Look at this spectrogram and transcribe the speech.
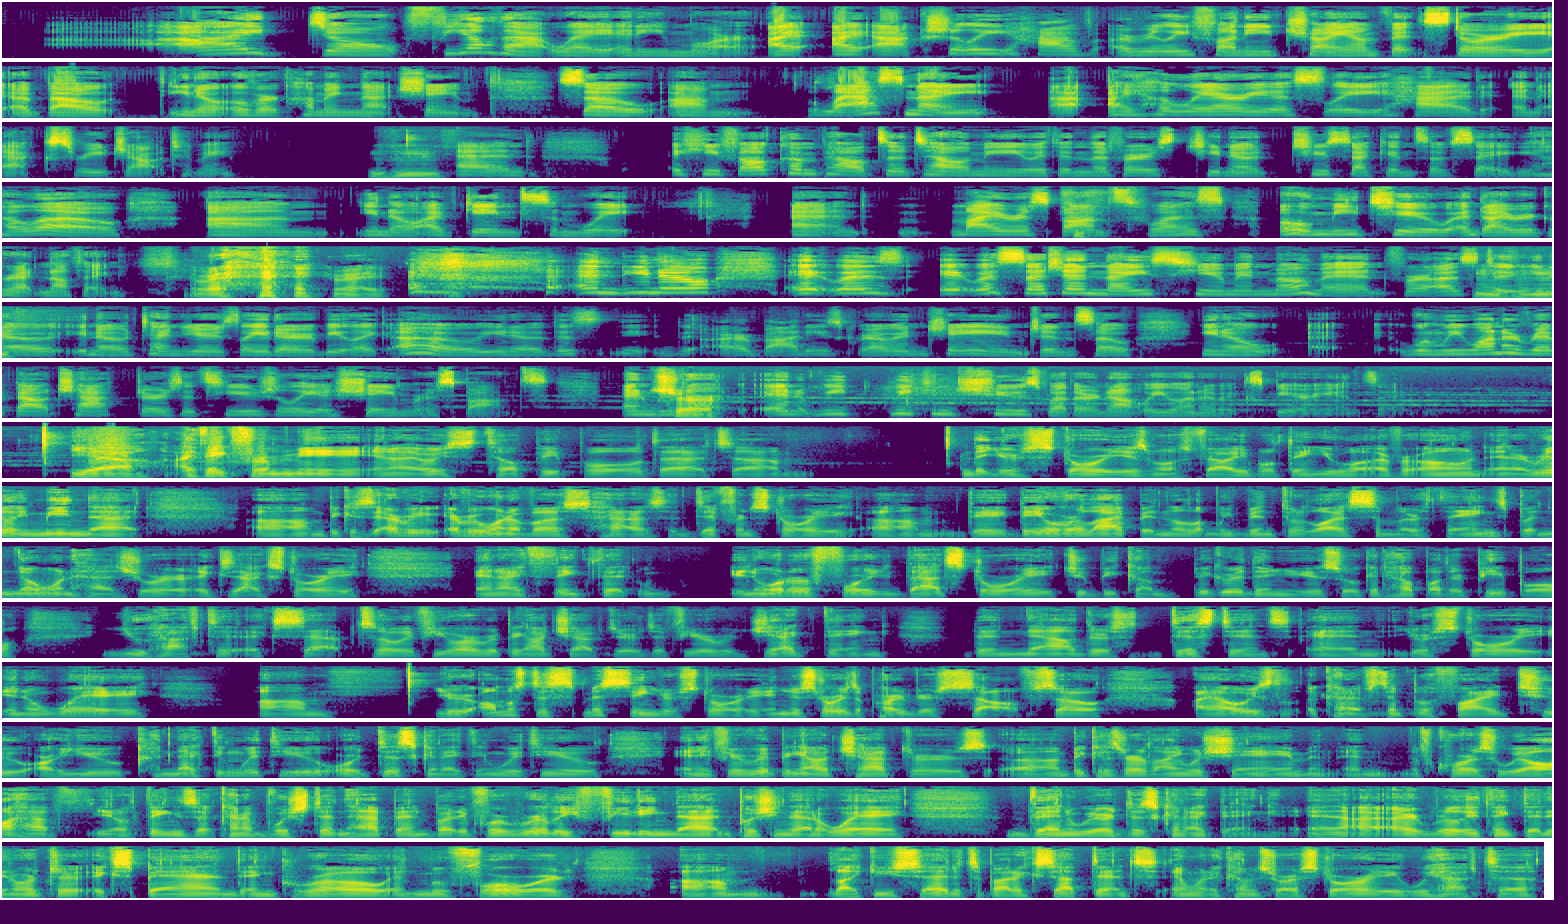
I don't feel that way anymore. I, I actually have a really funny triumphant story about you know, overcoming that shame. So, um, last night, I, I hilariously had an ex reach out to me. Mm-hmm. And he felt compelled to tell me within the first, you know, two seconds of saying hello, um, you know, I've gained some weight. And my response was, "Oh, me too, and I regret nothing." Right, right. and you know, it was it was such a nice human moment for us to, mm-hmm. you know, you know, 10 years later be like, "Oh, you know, this our bodies grow and change." And so, you know, uh, when we want to rip out chapters, it's usually a shame response. And we sure. and we we can choose whether or not we want to experience it. Yeah, I think for me, and I always tell people that um, that your story is the most valuable thing you will ever own, and I really mean that. Um, because every every one of us has a different story. Um, they they overlap, and we've been through a lot of similar things, but no one has your exact story. And I think that in order for that story to become bigger than you, so it could help other people, you have to accept. So if you are ripping out chapters, if you're rejecting, then now there's distance and your story in a way um, you're almost dismissing your story and your story is a part of yourself so i always kind of simplify to are you connecting with you or disconnecting with you and if you're ripping out chapters uh, because they're aligned with shame and, and of course we all have you know things that kind of wish didn't happen but if we're really feeding that and pushing that away then we are disconnecting and I, I really think that in order to expand and grow and move forward um, like you said, it's about acceptance. And when it comes to our story, we have to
